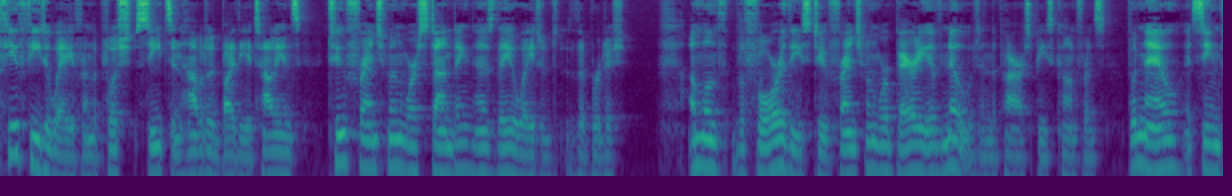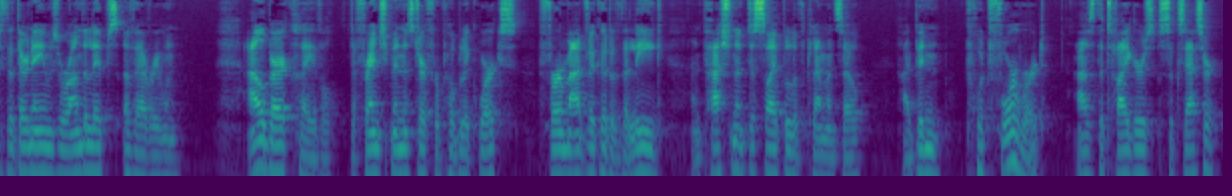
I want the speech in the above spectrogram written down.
few feet away from the plush seats inhabited by the Italians, two Frenchmen were standing as they awaited the British. A month before, these two Frenchmen were barely of note in the Paris Peace Conference, but now it seemed that their names were on the lips of everyone. Albert Clavel, the French Minister for Public Works, firm advocate of the League, and passionate disciple of Clemenceau, had been put forward as the Tiger's successor.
